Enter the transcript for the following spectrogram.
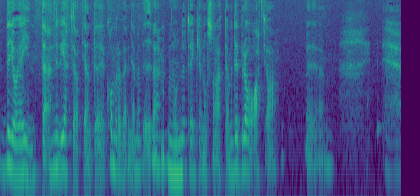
det gör jag inte. Nu vet jag att jag inte kommer att vänja mig vid det. Mm. Och nu tänker jag nog snarare att ja, men det är bra att jag eh, eh,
